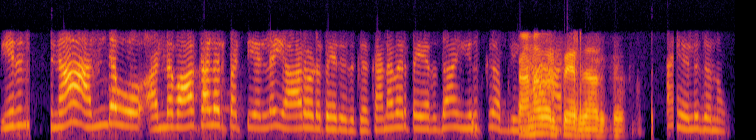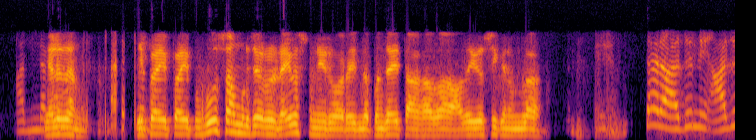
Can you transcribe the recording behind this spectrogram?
இருந்துச்சுன்னா அந்த ஓ- அந்த வாக்காளர் பட்டியல்ல யாரோட பேர் இருக்கு? கணவர் பெயர் தான் இருக்கு அப்படின்னா கணவர் பேர் தான் இருக்கு. அதான் எழுதணும். அந்த எழுதணும். இப்ப இப்ப இப்ப புதுசா முடிச்சவர் டைவர்ஸ் பண்ணிடுவாரு இந்த பஞ்சாயத்து ஆகாதா? அதை யோசிக்கணும்ல. சார் அது நீ அது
